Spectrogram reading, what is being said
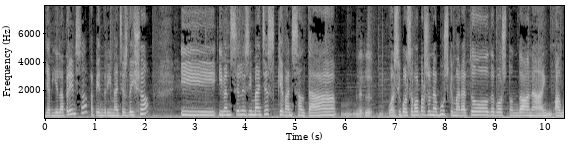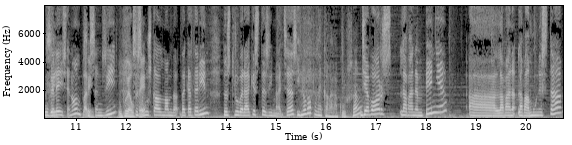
hi havia la premsa, va prendre imatges d'això, i, i van ser les imatges que van saltar si qualsevol persona busca Marató de Boston dona a Google Sí. no? en plan Sí. senzill sense fer. buscar el nom de, de Catherine doncs trobarà aquestes imatges I no va poder acabar la cursa? Llavors la van empènyer, uh, la, van, la va amonestar,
